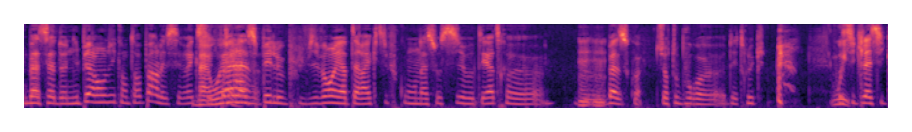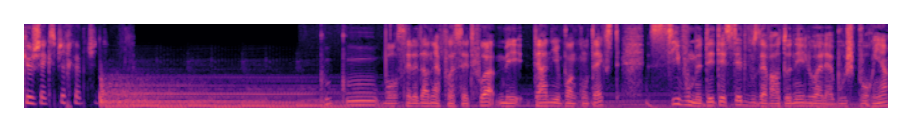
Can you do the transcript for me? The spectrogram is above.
Bah, ça donne hyper envie quand t'en parles. Et c'est vrai que Bah c'est ouais. pas l'aspect le plus vivant et interactif qu'on associe au théâtre euh, de Mm, mm. base, quoi. Surtout pour euh, des trucs Oui. aussi classiques que Shakespeare, comme tu dis. Coucou. Bon, c'est la dernière fois cette fois, mais dernier point contexte. Si vous me détestez de vous avoir donné l'eau à la bouche pour rien,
